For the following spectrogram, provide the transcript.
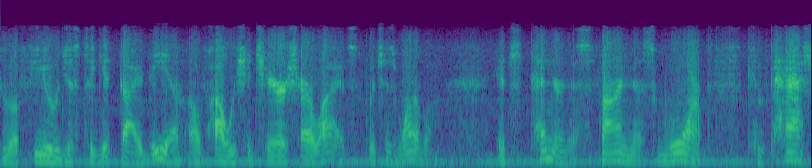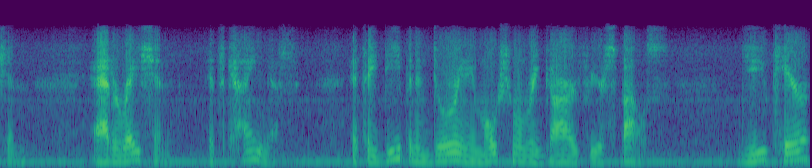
to a few just to get the idea of how we should cherish our wives, which is one of them. It's tenderness, fondness, warmth, compassion, adoration. It's kindness. It's a deep and enduring emotional regard for your spouse. Do you care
